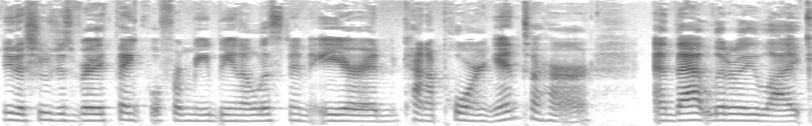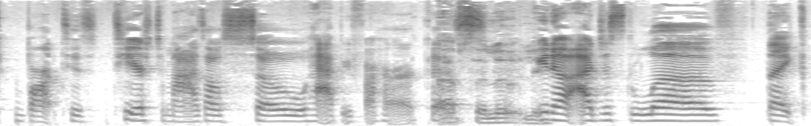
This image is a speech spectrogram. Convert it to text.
you know she was just very thankful for me being a listening ear and kind of pouring into her and that literally like brought tis- tears to my eyes i was so happy for her 'cause, Absolutely. you know i just love like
